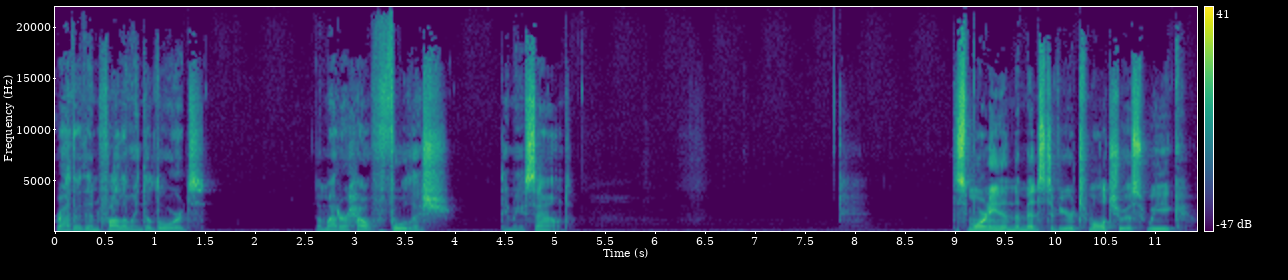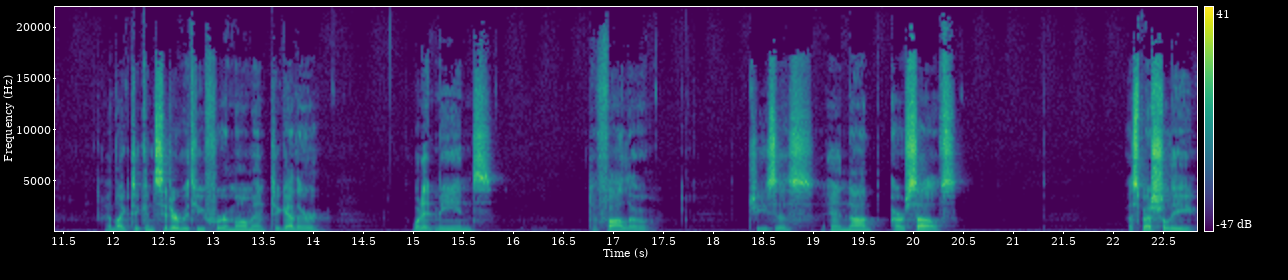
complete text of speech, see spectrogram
rather than following the Lord's, no matter how foolish they may sound. This morning, in the midst of your tumultuous week, I'd like to consider with you for a moment together what it means to follow Jesus and not ourselves, especially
